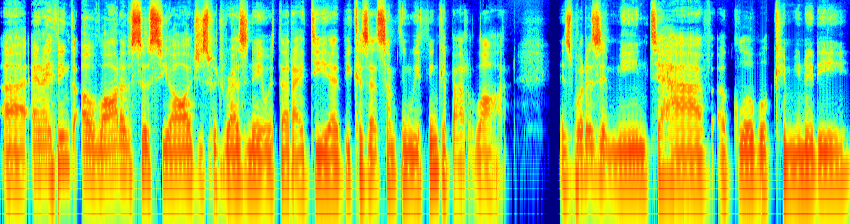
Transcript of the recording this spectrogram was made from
Uh, and I think a lot of sociologists would resonate with that idea because that's something we think about a lot is what does it mean to have a global community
